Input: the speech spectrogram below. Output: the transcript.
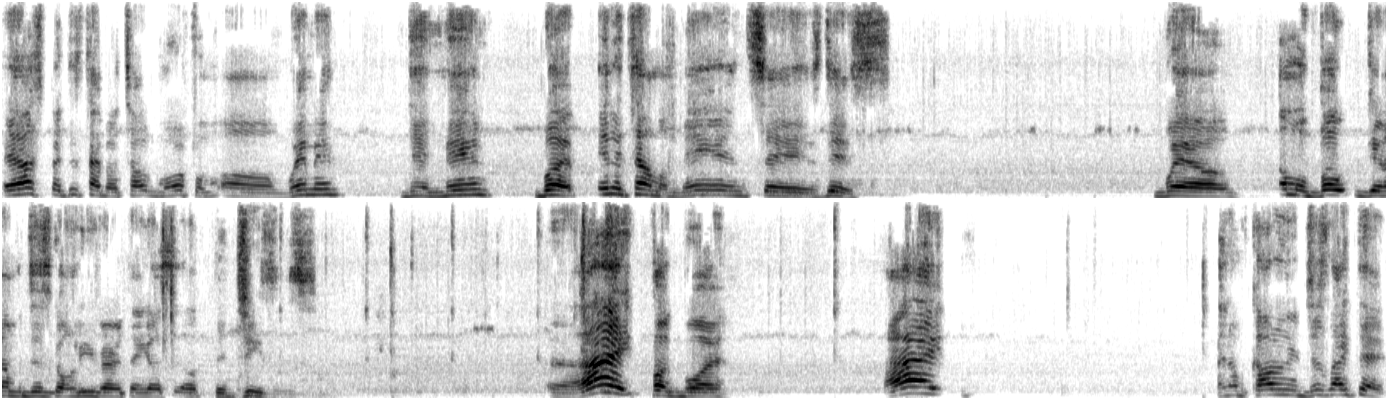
and I expect this type of talk more from um, women than men. But anytime a man says this, well, I'm gonna vote, then I'm just gonna leave everything else up to Jesus. Uh, all right, fuck boy. All right, and I'm calling it just like that.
